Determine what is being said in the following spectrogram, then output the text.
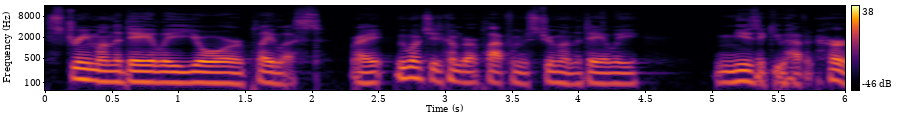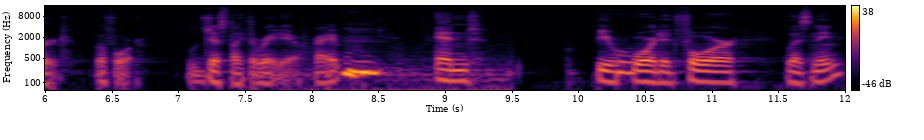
stream on the daily your playlist, right? We want you to come to our platform to stream on the daily music you haven't heard before, just like the radio, right? Mm-hmm. And be rewarded for listening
